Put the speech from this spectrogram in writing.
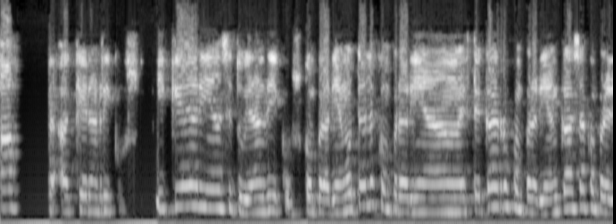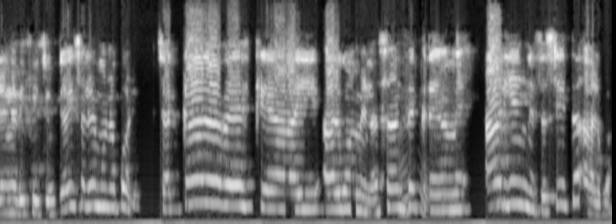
a, a que eran ricos. ¿Y qué harían si tuvieran ricos? Comprarían hoteles, comprarían este carros, comprarían casas, comprarían edificios. Y ahí sale el monopolio. O sea, cada vez que hay algo amenazante, créanme, alguien necesita algo.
